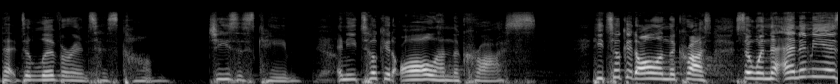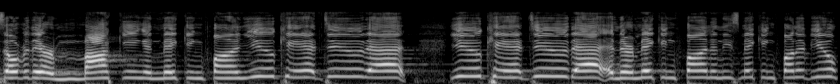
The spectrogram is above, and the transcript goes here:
that deliverance has come. Jesus came yeah. and he took it all on the cross. He took it all on the cross. So when the enemy is over there mocking and making fun, you can't do that. You can't do that. And they're making fun and he's making fun of you.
